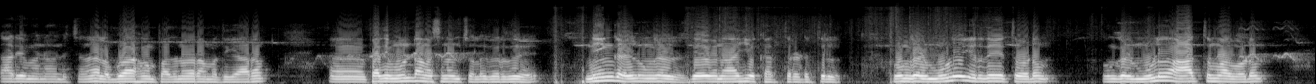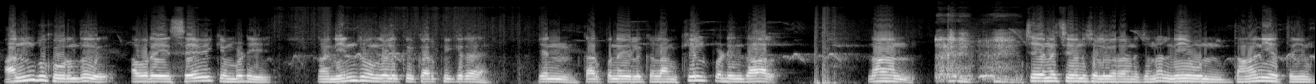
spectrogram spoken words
காரியம் என்னவென்று சொன்னால் உபாகம் பதினோராம் அதிகாரம் பதிமூன்றாம் வசனம் சொல்லுகிறது நீங்கள் உங்கள் தேவனாகிய கர்த்தரிடத்தில் உங்கள் முழு இருதயத்தோடும் உங்கள் முழு ஆத்மாவோடும் அன்பு கூர்ந்து அவரை சேவிக்கும்படி நான் இன்று உங்களுக்கு கற்பிக்கிற என் கற்பனைகளுக்கெல்லாம் கீழ்ப்படிந்தால் நான் என்ன செய்யணும்னு சொல்கிறான்னு சொன்னால் நீ உன் தானியத்தையும்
